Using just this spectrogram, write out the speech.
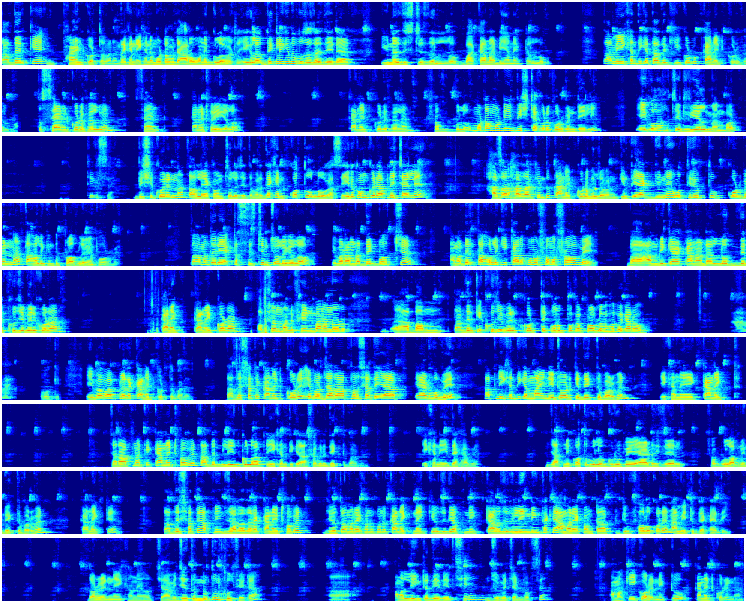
তাদেরকে ফাইন্ড করতে পারেন। দেখেন এখানে মোটামুটি আরও অনেকগুলো এগুলো দেখলে কিন্তু বোঝা যায় যে এটা ইউনাইটেড স্টেটসের লোক বা কানাডিয়ান একটা লোক। তো আমি এখান থেকে তাদের কী করব? কানেক্ট করে ফেলব। তো স্যান্ড করে ফেলবেন। স্যান্ড কানেক্ট হয়ে গেল। কানেক্ট করে ফেলেন সবগুলো। মোটামুটি বিশটা করে করবেন ডেইলি এগুলো হচ্ছে রিয়েল মেম্বার ঠিক আছে? বেশি করেন না, তাহলে অ্যাকাউন্ট চলে যেতে পারে। দেখেন কত লোক আছে। এরকম করে আপনি চাইলে হাজার হাজার কিন্তু কানেক্ট করে ফেলতে পারেন। কিন্তু একদিনে অতিরিক্ত করবেন না, তাহলে কিন্তু প্রবলেমে পড়বে। তো আমাদের এই একটা সিস্টেম চলে গেল। এবার আমরা দেখব হচ্ছে আমাদের তাহলে কি কারও কোনো সমস্যা হবে? বা আমেরিকা কানাডার লোকদের খুঁজে বের করার কানেক্ট কানেক্ট করার অপশন মানে ফ্রেন্ড বানানোর বা তাদেরকে খুঁজে বের করতে কোনো প্রকার প্রবলেম হবে কারও? ওকে এভাবে আপনারা কানেক্ট করতে পারেন। তাদের সাথে কানেক্ট করে এবার যারা আপনার সাথে অ্যাপ অ্যাড হবে আপনি এখান থেকে মাই নেটওয়ার্কে দেখতে পারবেন। এখানে কানেক্ট যারা আপনাকে কানেক্ট হবে, তাদের লিস্টগুলো আপনি এখান থেকে আশা করি দেখতে পারবেন। এখানেই দেখাবে যে আপনি কতগুলো গ্রুপে অ্যাড হয়েছেন, সবগুলো আপনি দেখতে পারবেন কানেক্টে তাদের সাথে আপনি যারা যারা কানেক্ট হবে, যেহেতু আমার এখন কোনো কানেক্ট নাই, কেউ যদি আপনি, কারও যদি লিঙ্কডিং থাকে, আমার অ্যাকাউন্টটা আপনি একটু ফলো করেন, আমি একটু দেখায় দিই। ধরেন এখানে হচ্ছে, আমি যেহেতু নতুন খুলছি এটা আমার লিঙ্কটা দিয়ে দিচ্ছি জুমের চ্যাট বক্সে আমাকেই করেন, একটু কানেক্ট করে নেন।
